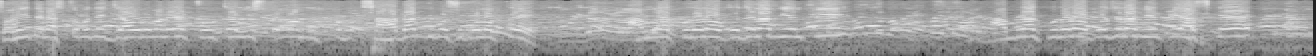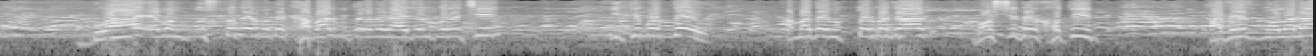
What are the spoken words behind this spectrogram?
শহীদ রাষ্ট্রপতি জিয়াউর রহমানের চৌচল্লিশতম শাহাদাত দিবস উপলক্ষে আমরা কুড়লা উপজেলা বিএনপি, আমরা কুড়লা উপজেলা বিএনপি আজকে দোয়া এবং দুস্থদের মধ্যে খাবার বিতরণের আয়োজন করেছি। ইতিমধ্যে আমাদের উত্তরবাজার মসজিদের খতিব হাফেজ মৌলানা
